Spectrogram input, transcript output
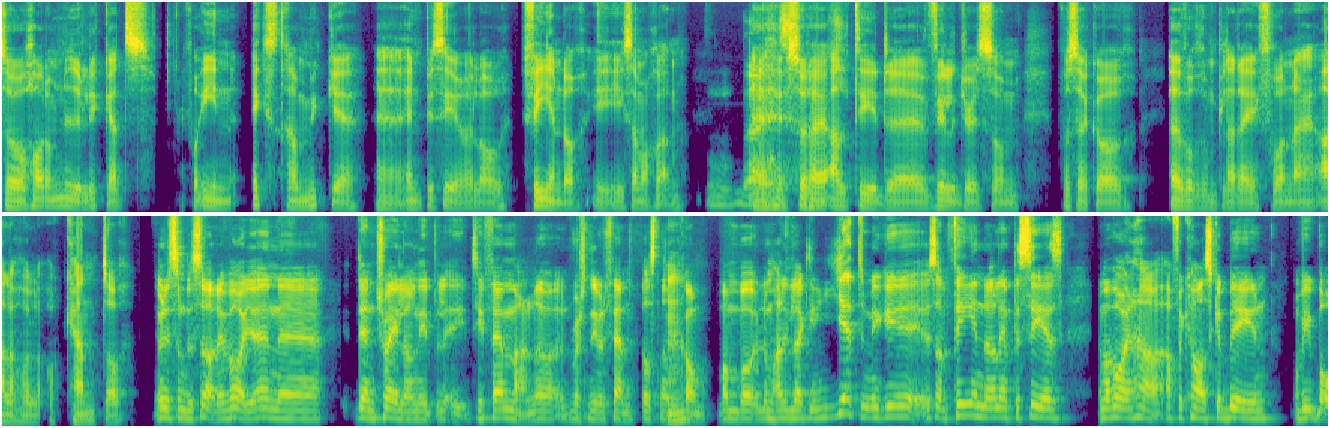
så har de nu lyckats få in extra mycket eh, NPCer eller fiender i, i samma skärm. Mm, Eh, nice, så det är alltid eh, villagers som försöker överrumpla dig från eh, alla håll och kanter. Men det som du sa, det var ju en... Den trailern i, till femman, Resident Evil 5, först när Mm. den kom. Man var, de hade lagt in jättemycket så, här fiender eller NPCs när man var i den här afrikanska byn. Och vi bara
